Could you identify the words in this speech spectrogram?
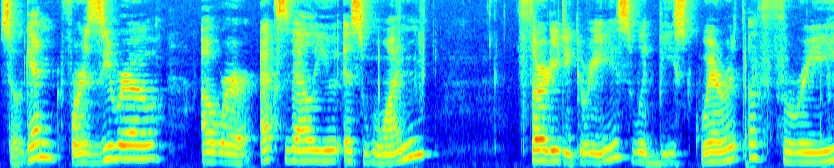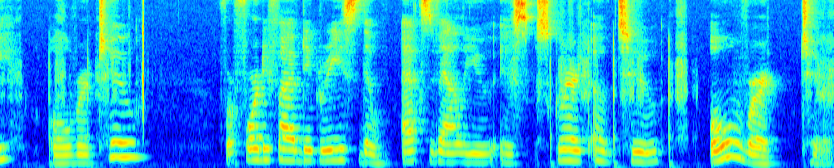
So again, for 0, our x value is 1. 30 degrees would be square root of 3 over 2. For 45 degrees, the x value is square root of 2 over 2.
